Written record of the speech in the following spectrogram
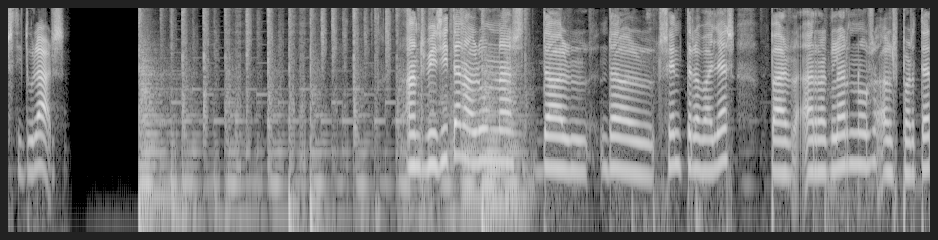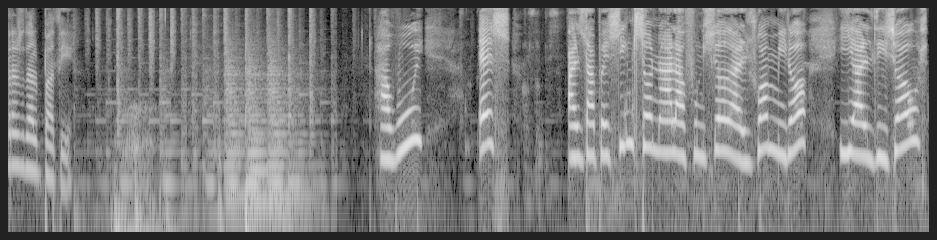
Els titulars. Ens visiten alumnes del, del Centre Vallès per arreglar-nos els parterres del pati. Avui és el de P5 són a la funció del Joan Miró i el dijous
